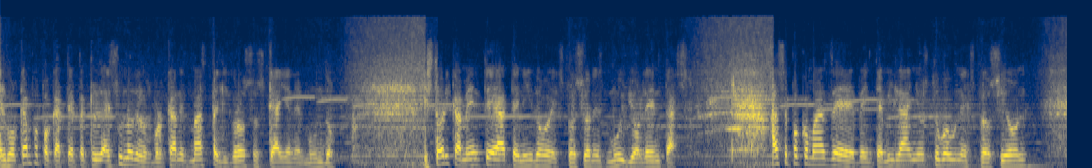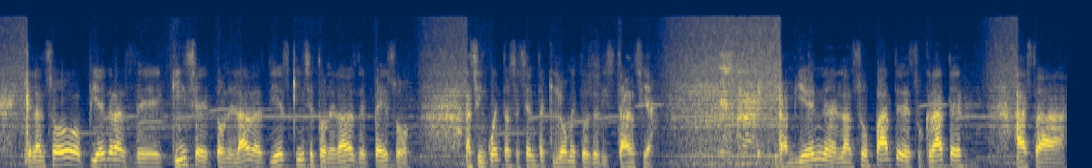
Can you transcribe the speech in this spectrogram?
el volcán Popocatépetl es uno de los volcanes más peligrosos que hay en el mundo. Históricamente ha tenido explosiones muy violentas. Hace poco más de 20.000 años tuvo una explosión que lanzó piedras de 15 toneladas, 10, 15 toneladas de peso a 50, 60 kilómetros de distancia. También eh, lanzó parte de su cráter hasta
